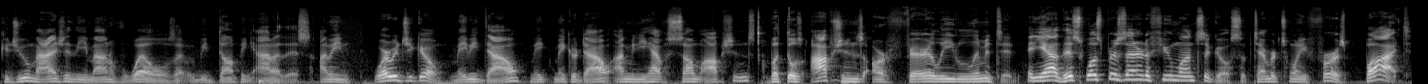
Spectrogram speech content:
Could you imagine the amount of wells that would be dumping out of this? I mean, where would you go? Maybe DAO, make Maker DAO. I mean, you have some options, but those options are fairly limited. And yeah, this was presented a few months ago, September 21st, but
